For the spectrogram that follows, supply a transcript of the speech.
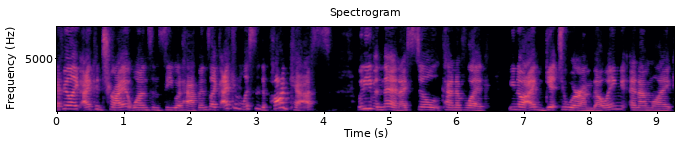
I feel like I could try it once and see what happens. Like I can listen to podcasts, but even then I still kind of like, you know, I get to where I'm going and I'm like,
